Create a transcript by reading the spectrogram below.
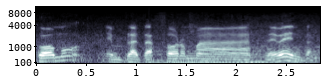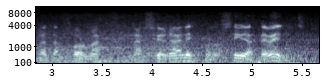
como en plataformas de ventas, plataformas nacionales conocidas de ventas.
